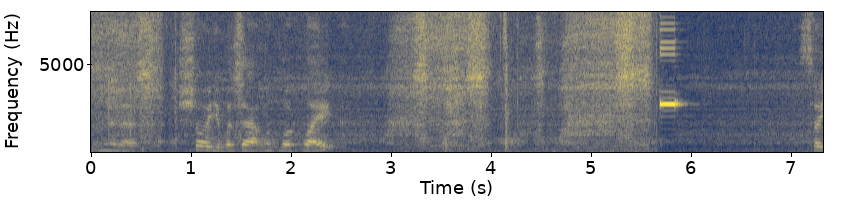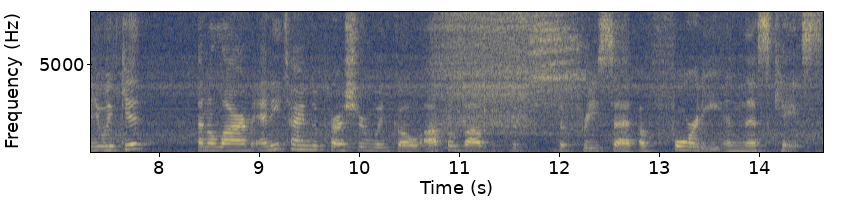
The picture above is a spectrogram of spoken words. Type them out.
I'm going to show you what that would look like. So you would get an alarm anytime the pressure would go up above the, the preset of 40 in this case.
